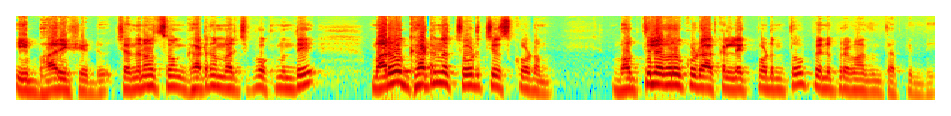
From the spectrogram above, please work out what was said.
ఈ భారీ షెడ్. చందనోత్సవం ఘటన మర్చిపోకముందే మరో ఘటన చోటు చేసుకోవడం భక్తులెవరూ కూడా అక్కడ లేకపోవడంతో పెను ప్రమాదం తప్పింది.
